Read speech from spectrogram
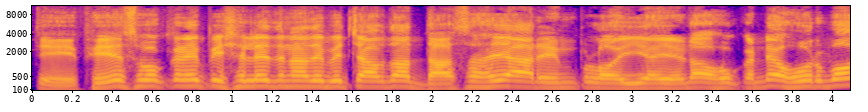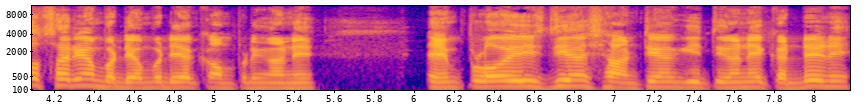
ਤੇ ਫੇਸਬੁੱਕ ਨੇ ਪਿਛਲੇ ਦਿਨਾਂ ਦੇ ਵਿੱਚ ਆਪਦਾ 10000 EMPLOYE ਆ ਜਿਹੜਾ ਉਹ ਕੱਢਿਆ। ਹੋਰ ਬਹੁਤ ਸਾਰੀਆਂ ਵੱਡੀਆਂ ਵੱਡੀਆਂ ਕੰਪਨੀਆਂ ਨੇ। EMPLOYEES ਦੀਆਂ ਛਾਂਟੀਆਂ ਕੀਤੀਆਂ ਨੇ, ਕੱਢੇ ਨੇ,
